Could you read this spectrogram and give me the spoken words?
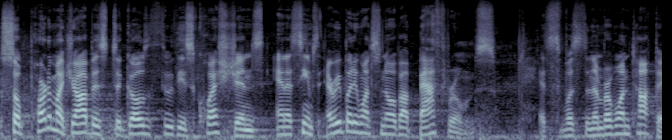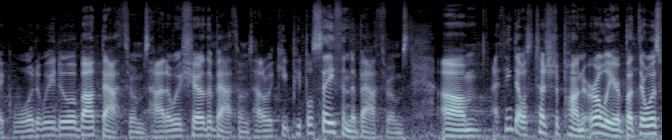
So part of my job is to go through these questions, and it seems everybody wants to know about bathrooms. It's was the number one topic. What do we do about bathrooms? How do we share the bathrooms? How do we keep people safe in the bathrooms? Um, I think that was touched upon earlier, but there was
